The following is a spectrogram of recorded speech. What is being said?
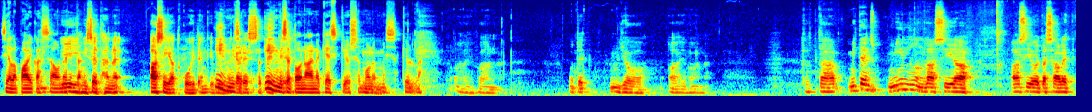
siellä paikassa on. Ihmisethän ne asiat kuitenkin viime ihmiset, kädessä tekee. Ihmiset on aina keskiössä mm. molemmissa, kyllä. Aivan. Mutta joo, aivan. Tota, miten, millaisia asioita sä olet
